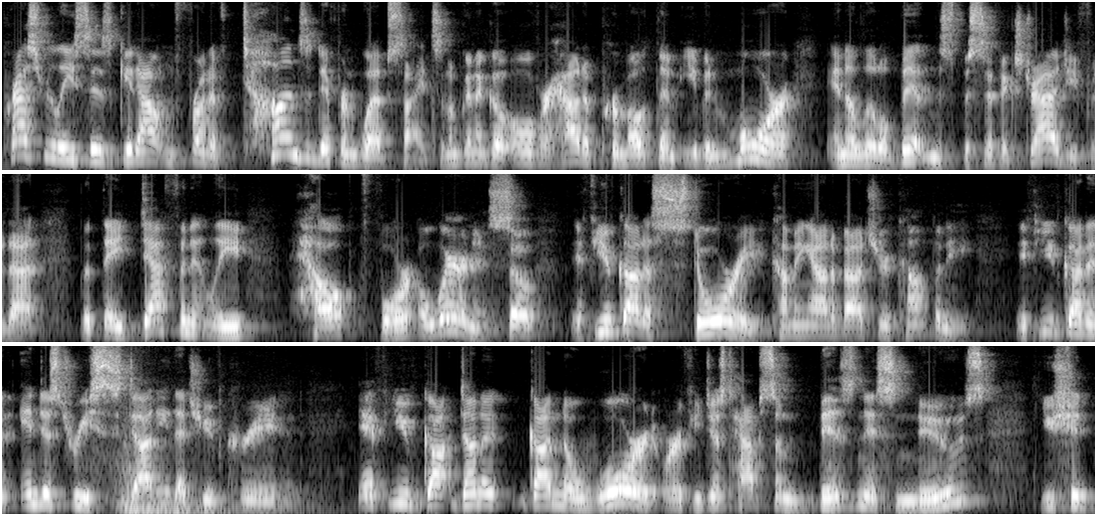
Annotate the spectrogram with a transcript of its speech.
press releases get out in front of tons of different websites, and I'm going to go over how to promote them even more in a little bit and the specific strategy for that, but they definitely help for awareness. So, if you've got a story coming out about your company, if you've got an industry study that you've created, if you've got done a, got an award, or if you just have some business news, you should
